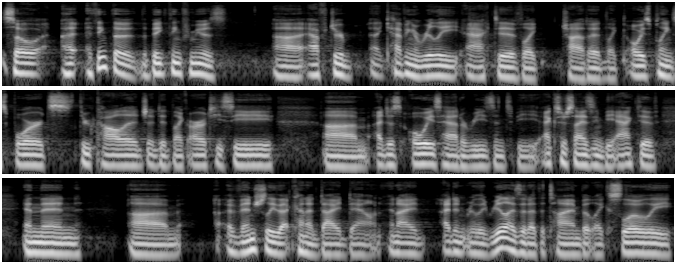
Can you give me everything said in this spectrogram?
So I, I think the the big thing for me is uh, after like having a really active like childhood, like always playing sports through college. I did like ROTC. Um, I just always had a reason to be exercising, be active, and then um, eventually that kind of died down. And I I didn't really realize it at the time, but like slowly.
